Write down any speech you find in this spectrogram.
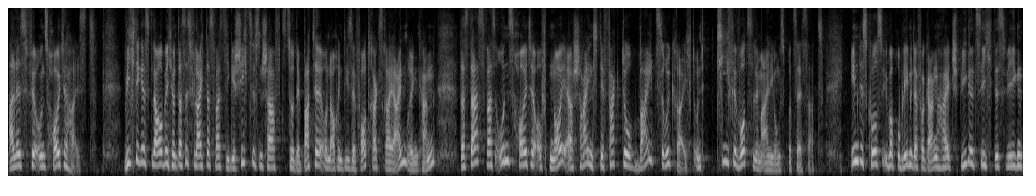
alles für uns heute heißt. Wichtig ist, glaube ich, und das ist vielleicht das, was die Geschichtswissenschaft zur Debatte und auch in diese Vortragsreihe einbringen kann, dass das, was uns heute oft neu erscheint, de facto weit zurückreicht und tiefe Wurzeln im Einigungsprozess hat. Im Diskurs über Probleme der Vergangenheit spiegelt sich deswegen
